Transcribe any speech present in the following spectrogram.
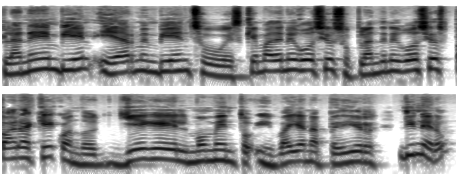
planeen bien y armen bien su esquema de negocios, su plan de negocios para que cuando llegue el momento y vayan a pedir dinero,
